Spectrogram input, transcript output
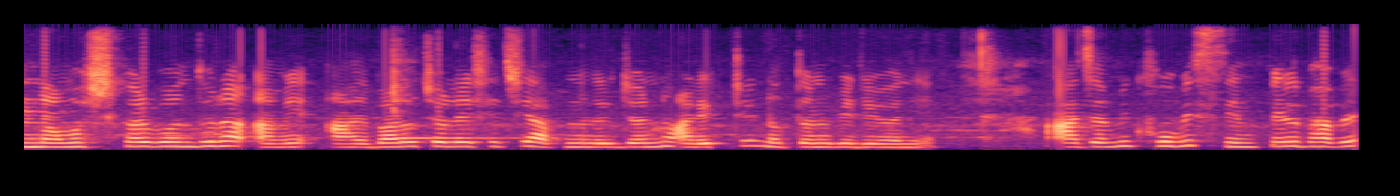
নমস্কার বন্ধুরা, আমি আবারও চলে এসেছি আপনাদের জন্য আরেকটি নতুন ভিডিও নিয়ে। আজ আমি খুবই সিম্পলভাবে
